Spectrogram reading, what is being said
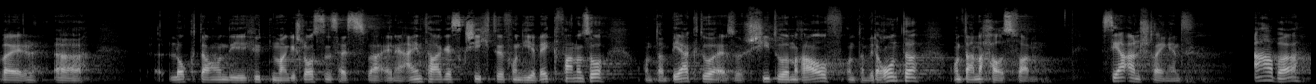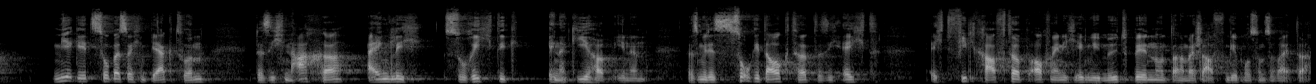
weil äh, Lockdown, die Hütten waren geschlossen, das heißt, es war eine Eintagesgeschichte von hier wegfahren und so und dann Bergtour, also Skitouren rauf und dann wieder runter und dann nach Haus fahren. Sehr anstrengend. Aber mir geht's so bei solchen Bergtouren, dass ich nachher eigentlich so richtig Energie habe innen. Dass mir das so getaugt hat, dass ich echt echt viel Kraft habe, auch wenn ich irgendwie müde bin und dann einmal schlafen gehen muss und so weiter.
